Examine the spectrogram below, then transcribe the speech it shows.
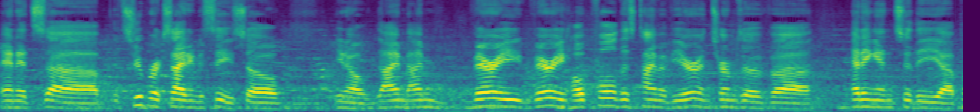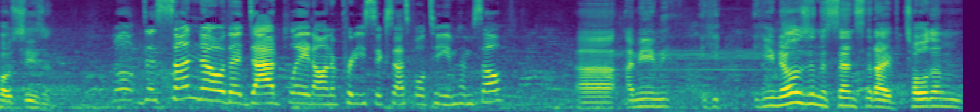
and it's uh, it's super exciting to see. So, you know, I'm I'm very very hopeful this time of year in terms of uh, heading into the uh, postseason. Well, does Son know that Dad played on a pretty successful team himself? Uh, I mean, he, he knows in the sense that I've told him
